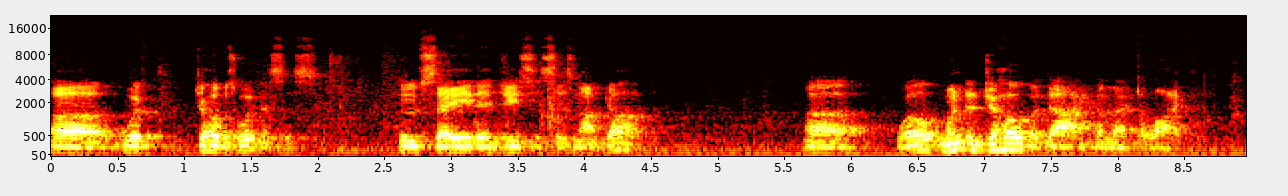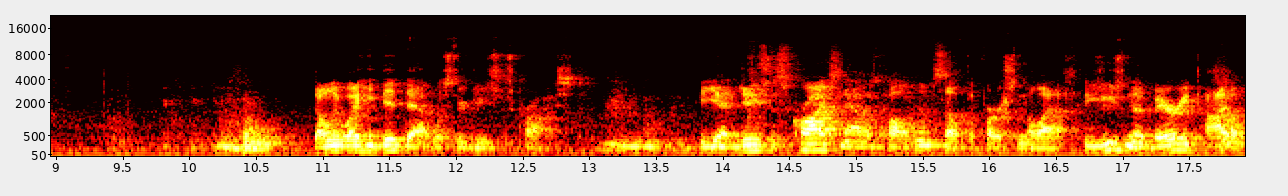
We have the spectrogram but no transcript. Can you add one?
uh, with Jehovah's Witnesses who say that Jesus is not God. Uh, well, when did Jehovah die and come back to life? The only way he did that was through Jesus Christ. Yet Jesus Christ now is calling himself the first and the last. He's using the very title.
